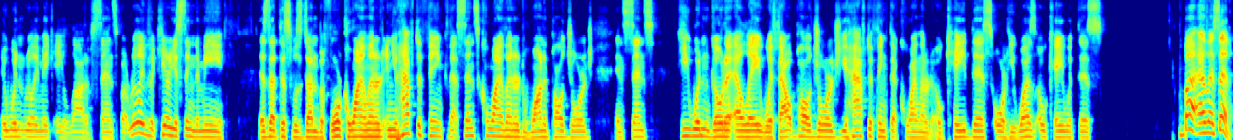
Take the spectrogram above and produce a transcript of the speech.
it wouldn't really make a lot of sense. But really, the curious thing to me is that this was done before Kawhi Leonard. And you have to think that since Kawhi Leonard wanted Paul George and since he wouldn't go to LA without Paul George, you have to think that Kawhi Leonard okayed this or he was okay with this. But as I said,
